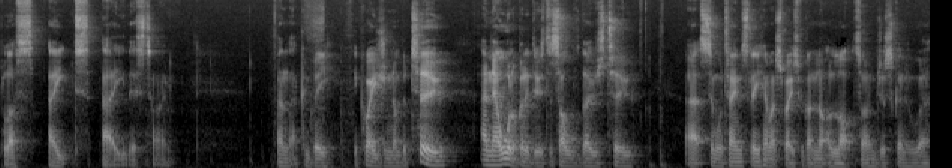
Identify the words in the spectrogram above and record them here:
plus 8a this time. And that can be equation number two. And now all I've got to do is to solve those two uh, simultaneously. How much space we've got? Not a lot, so I'm just going to uh,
